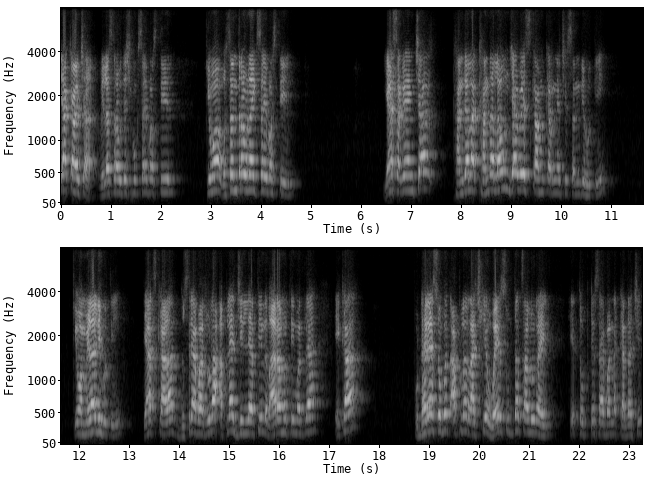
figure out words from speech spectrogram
त्या काळच्या विलासराव देशमुख साहेब असतील किंवा वसंतराव नाईक साहेब असतील या सगळ्यांच्या खांद्याला खांदा लावून ज्या वेळेस काम करण्याची संधी होती किंवा मिळाली होती त्याच काळात दुसऱ्या बाजूला आपल्या जिल्ह्यातील बारामतीमधल्या एका पुढाऱ्यासोबत आपलं राजकीय वैर सुद्धा चालू राहील हे तोपटे साहेबांना कदाचित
